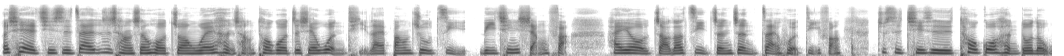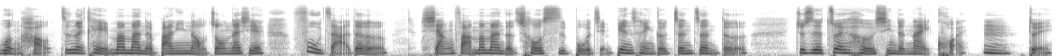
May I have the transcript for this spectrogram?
而且，其实，在日常生活中，我也很常透过这些问题来帮助自己理清想法，还有找到自己真正在乎的地方。就是，其实透过很多的问号，真的可以慢慢的把你脑中那些复杂的想法，慢慢的抽丝剥茧，变成一个真正的，就是最核心的那一块。嗯，对。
